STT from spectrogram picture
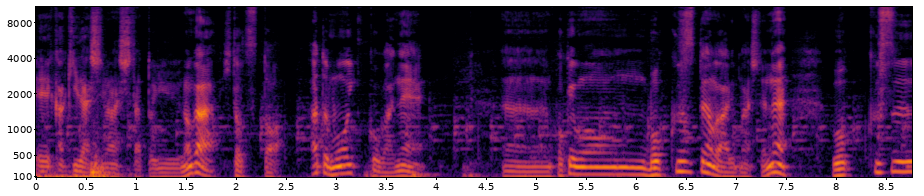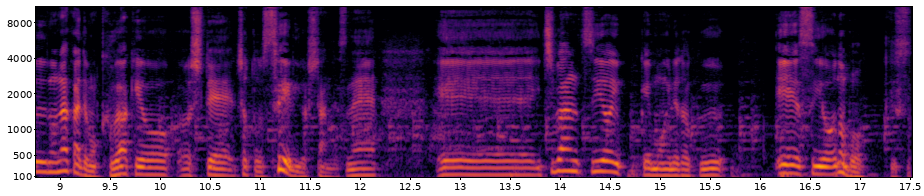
えー、書き出しましたというのが一つとあともう一個がねうんポケモンボックスっていうのがありましてねボックスの中でも区分けをしてちょっと整理をしたんですね、えー、一番強いポケモン入れとくエース用のボックス。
